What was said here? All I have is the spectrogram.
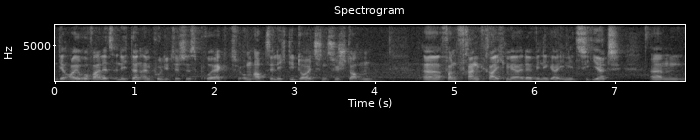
der Euro war letztendlich dann ein politisches Projekt, um hauptsächlich die Deutschen zu stoppen, äh, von Frankreich mehr oder weniger initiiert. Ähm,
